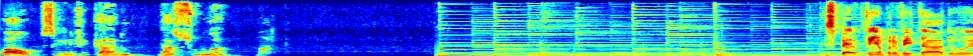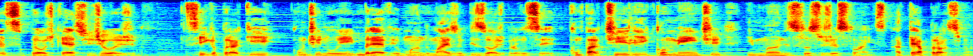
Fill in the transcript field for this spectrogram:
Qual o significado da sua marca? Espero que tenha aproveitado esse podcast de hoje. Siga por aqui, continue. Em breve eu mando mais um episódio para você. Compartilhe, comente e mande suas sugestões. Até a próxima!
